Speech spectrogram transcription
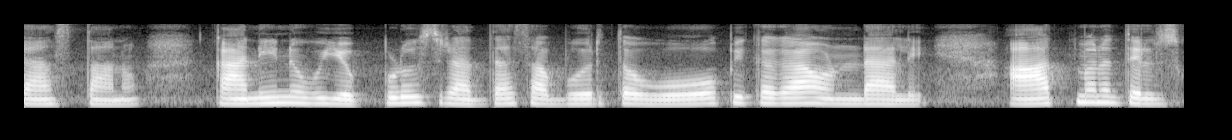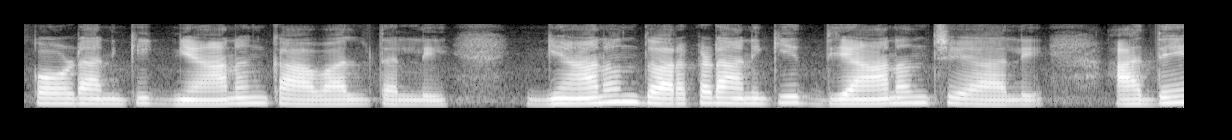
చేస్తాను. కానీ నువ్వు ఎప్పుడూ శ్రద్ధ సబూరితో ఓపికగా ఉండాలి. ఆత్మను తెలుసుకోవడానికి జ్ఞానం కావాలి తల్లి. జ్ఞానం దొరకడానికి ధ్యానం చేయాలి. అదే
